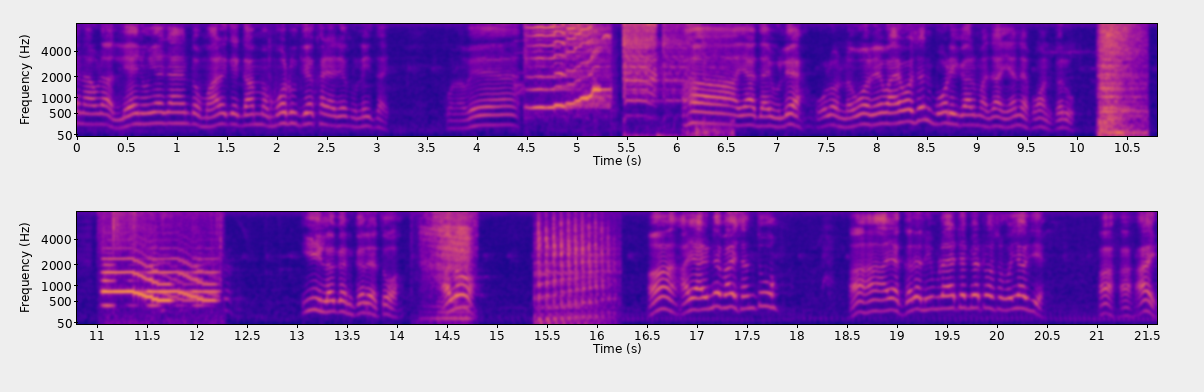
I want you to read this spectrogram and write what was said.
અને આપણા લેન ઉયા જાય તો મારે કે ગામમાં મોઢું દેખાડ્યા રેખું નહીં થાય. પણ હવે હા, યાદ આવ્યું, લે, ઓલો નવો રેવા આવ્યો છે ને બોડી ગાર્ડમાં જાય, એને ફોન કરું. ઈ લગન કરે તો. હાલો? હા, આય આવ્યું ને ભાઈ સંતુ? હા હા, આયા ઘરે લીમડા હેઠે બેઠો છો વહી આવજે. હા હા, હાય.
